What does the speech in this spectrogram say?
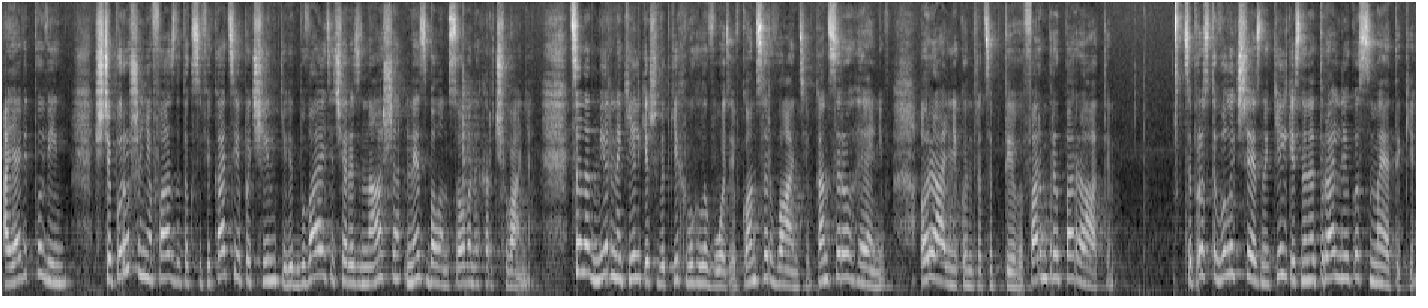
А я відповім, що порушення фаз детоксифікації печінки відбувається через наше незбалансоване харчування. Це надмірна кількість швидких вуглеводів, консервантів, канцерогенів, оральні контрацептиви, фармпрепарати. Це просто величезна кількість ненатуральної косметики.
